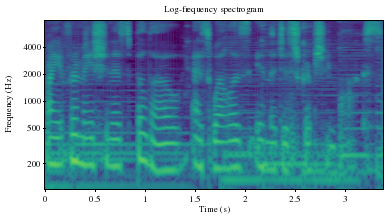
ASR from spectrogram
My information is below as well as in the description box.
